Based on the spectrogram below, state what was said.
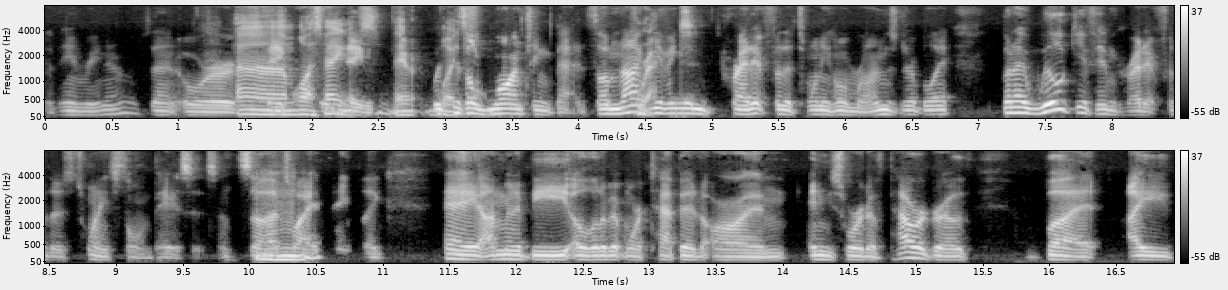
Are they in Reno? Is that or um, Las Vegas? Vegas which, which, is a launching pad. So I'm not correct. giving him credit for the 20 home runs in AAA, but I will give him credit for those 20 stolen bases. And so mm-hmm. that's why I think like hey, I'm going to be a little bit more tepid on any sort of power growth, but I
